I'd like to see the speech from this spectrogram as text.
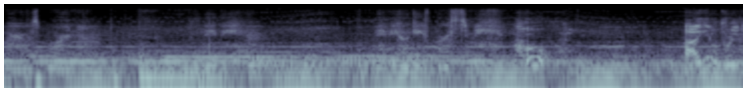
Where I was born. Maybe. Maybe who gave birth to me. Who? Are you really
